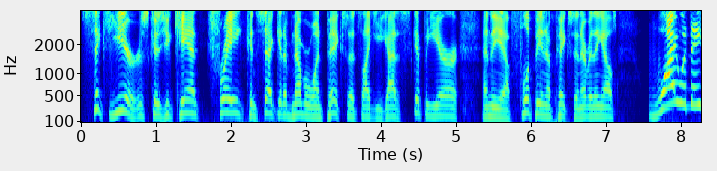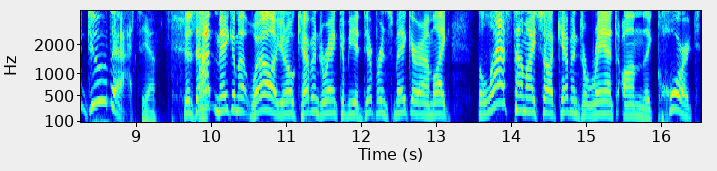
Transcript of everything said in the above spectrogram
six years because you can't trade consecutive number one picks. So it's like you got to skip a year and the uh, flipping of picks and everything else. Why would they do that? Yeah. Does that well, make them, a, well, you know, Kevin Durant could be a difference maker? And I'm like, the last time I saw Kevin Durant on the court,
